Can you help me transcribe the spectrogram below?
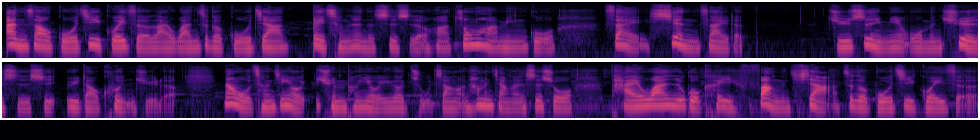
按照国际规则来玩这个国家被承认的事实的话，中华民国在现在的局势里面，我们确实是遇到困局了。那我曾经有一群朋友一个主张啊，他们讲的是说，台湾如果可以放下这个国际规则。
